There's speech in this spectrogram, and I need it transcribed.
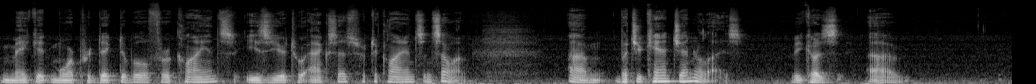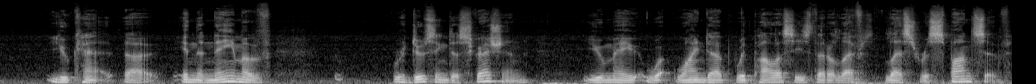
make it more predictable for clients, easier to access to clients, and so on. Um, but you can't generalize because uh, you can, uh, in the name of reducing discretion, you may w- wind up with policies that are less, less responsive.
